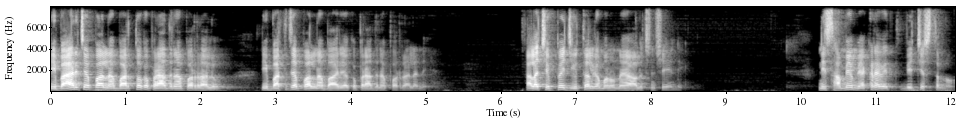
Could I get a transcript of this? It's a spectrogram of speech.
నీ భార్య చెప్పాలి నా భర్త ఒక ప్రార్థనాపరురాలు. నీ భర్త చెప్పాలి నా భార్య ఒక ప్రార్థనాపరురాలని. అలా చెప్పే జీవితాలుగా మనం ఉన్నాయో ఆలోచన చేయండి. నీ సమయం ఎక్కడ వెచ్చిస్తున్నావు?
